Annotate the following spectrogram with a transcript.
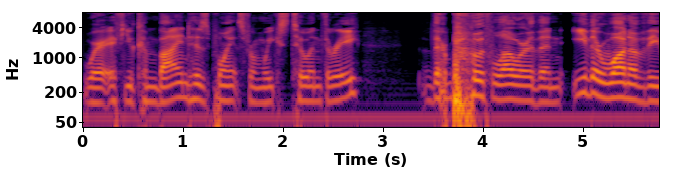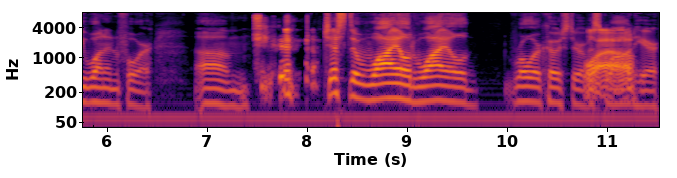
where if you combined his points from weeks two and three, they're both lower than either one of the one and four. Um, just a wild, wild roller coaster of a Wow. squad here.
